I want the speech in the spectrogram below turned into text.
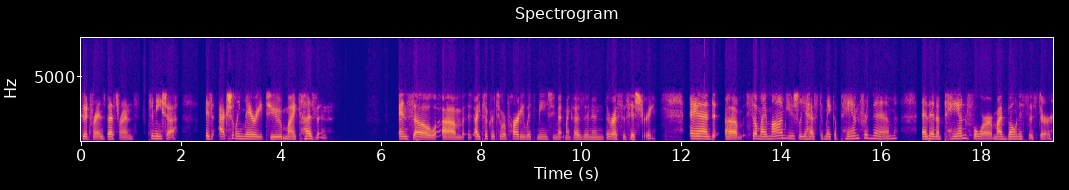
good friends, best friends, Tamisha, is actually married to my cousin. And so um I took her to her party with me. She met my cousin and the rest is history. And um so my mom usually has to make a pan for them and then a pan for my bonus sister,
